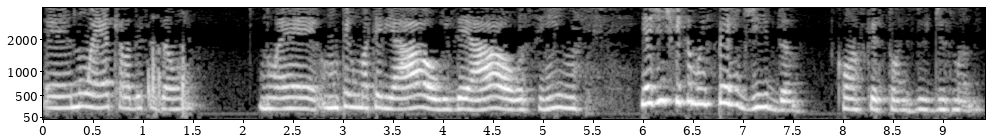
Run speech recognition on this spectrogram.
é, não é aquela decisão não é, não tem um material ideal assim, e a gente fica muito perdida com as questões do desmame.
